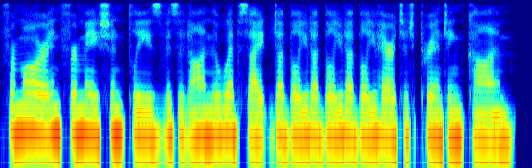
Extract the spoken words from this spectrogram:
For more information, please visit on the website www.heritageprinting.com.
